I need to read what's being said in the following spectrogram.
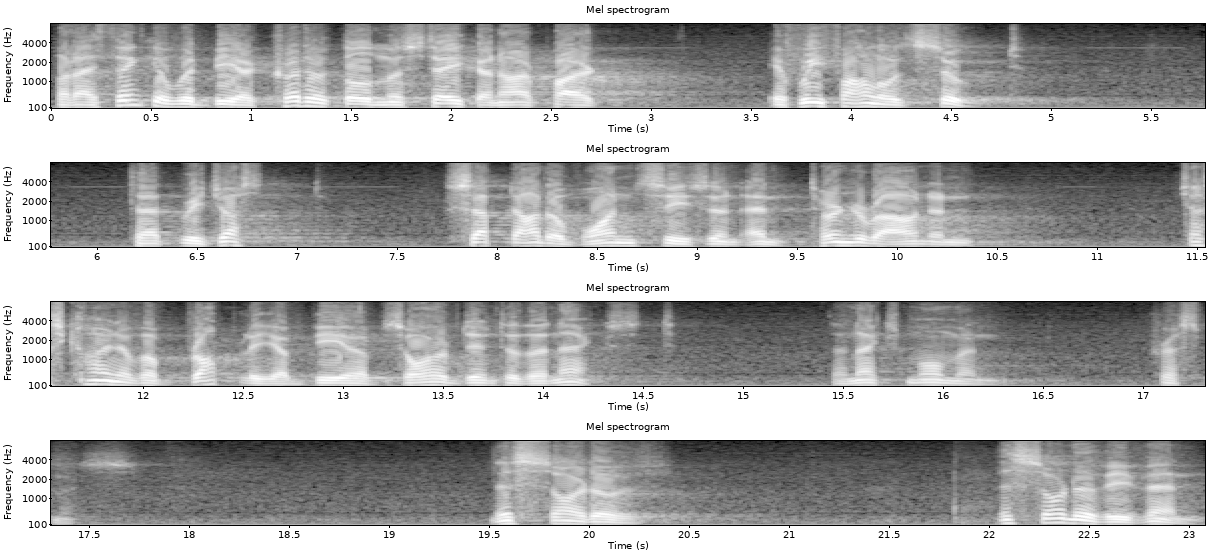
But I think it would be a critical mistake on our part if we followed suit that we just stepped out of one season and turned around and just kind of abruptly be absorbed into the next, the next moment, Christmas. This sort of, this sort of event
